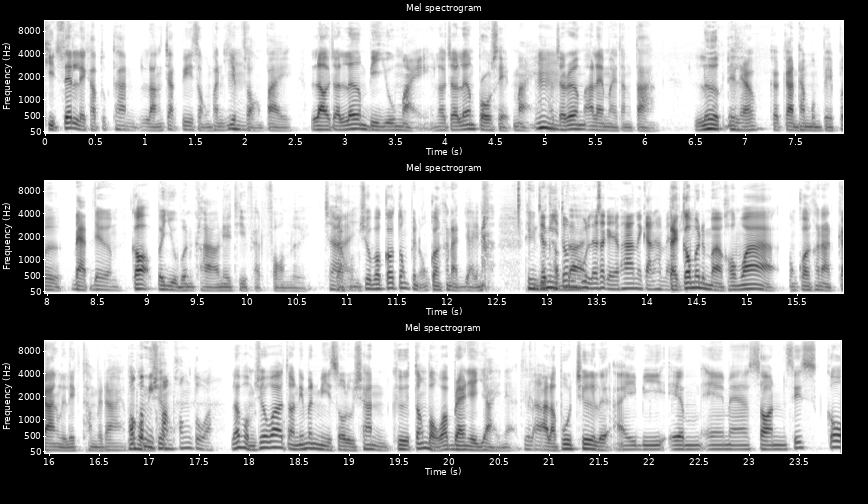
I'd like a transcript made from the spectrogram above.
ขีดเส้นเลยครับทุกท่าน หลังจากปี 2022 ไป เราจะเริ่ม BU ใหม่ เราจะเริ่ม process ใหม่อืมเราจะเริ่มอะไรใหม่ต่างๆ เลิกได้แล้วกับการทำบน paper แบบเดิม ก็ไปอยู่บน Cloud Native Platform เลย ใช่ แต่ผมเชื่อว่าก็ต้องเป็นองค์กรขนาดใหญ่นะถึงจะทำได้มีต้นทุนและศักยภาพในการทำแบบแต่ก็นี้ไม่ได้หมายความว่าองค์กรขนาดกลางหรือเล็กทำไม่ได้เพราะผมเชื่อก็มีความคล่องตัว แล้วผมเชื่อว่าตอนนี้มันมีโซลูชันคือต้องบอกว่าแบรนด์ใหญ่ๆเนี่ยที่ครับอะเราพูดชื่อเลย IBM Amazon Cisco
